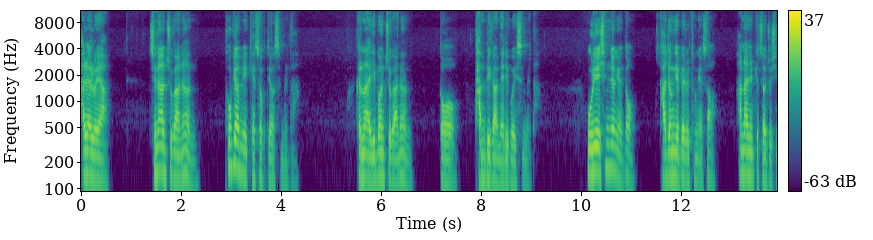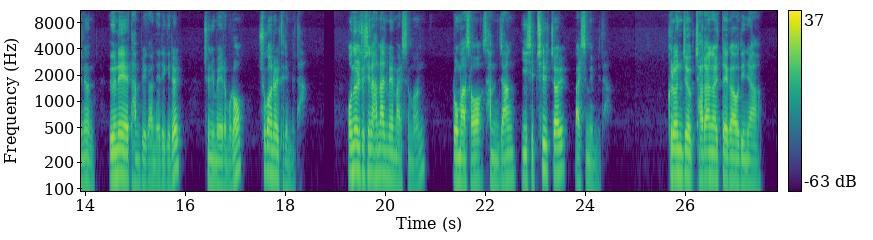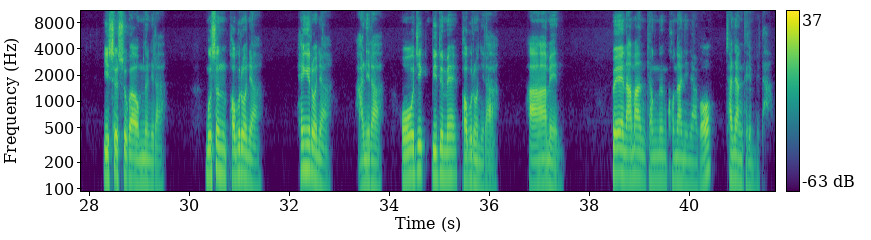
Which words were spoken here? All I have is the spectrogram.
할렐루야. 지난 주간은 폭염이 계속되었습니다. 그러나 이번 주간은 또 단비가 내리고 있습니다. 우리의 심령에도 가정 예배를 통해서 하나님께서 주시는 은혜의 단비가 내리기를 주님의 이름으로 축원을 드립니다. 오늘 주시는 하나님의 말씀은 로마서 3장 27절 말씀입니다. 그런즉 자랑할 때가 어디냐 있을 수가 없느니라 무슨 법으로냐 행위로냐 아니라 오직 믿음의 법으로니라 아멘. 왜 나만 겪는 고난이냐고 찬양 드립니다.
